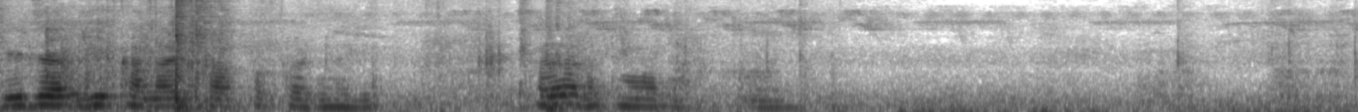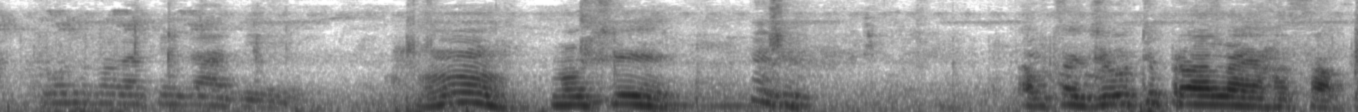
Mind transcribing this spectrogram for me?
ही जर ही कला आहे साप पकडणे ही कळलं का तुम्हाला हम्म मावशी आमचा जीव की प्राण आहे हा साप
